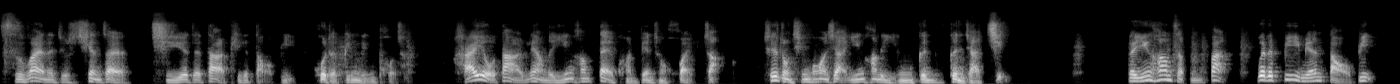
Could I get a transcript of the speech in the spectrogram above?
此外呢，就是现在企业在大批的倒闭或者濒临破产，还有大量的银行贷款变成坏账。这种情况下，银行的银根更加紧。那银行怎么办？为了避免倒闭，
